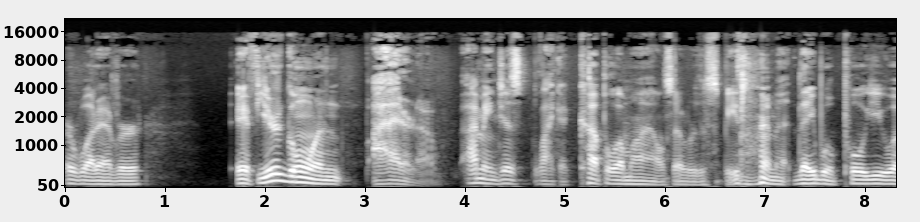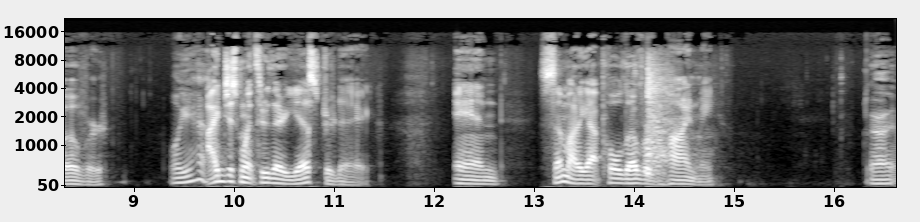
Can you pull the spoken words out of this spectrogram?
or whatever if you're going i don't know i mean just like a couple of miles over the speed limit they will pull you over Well, yeah. i just went through there yesterday and somebody got pulled over behind me right.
